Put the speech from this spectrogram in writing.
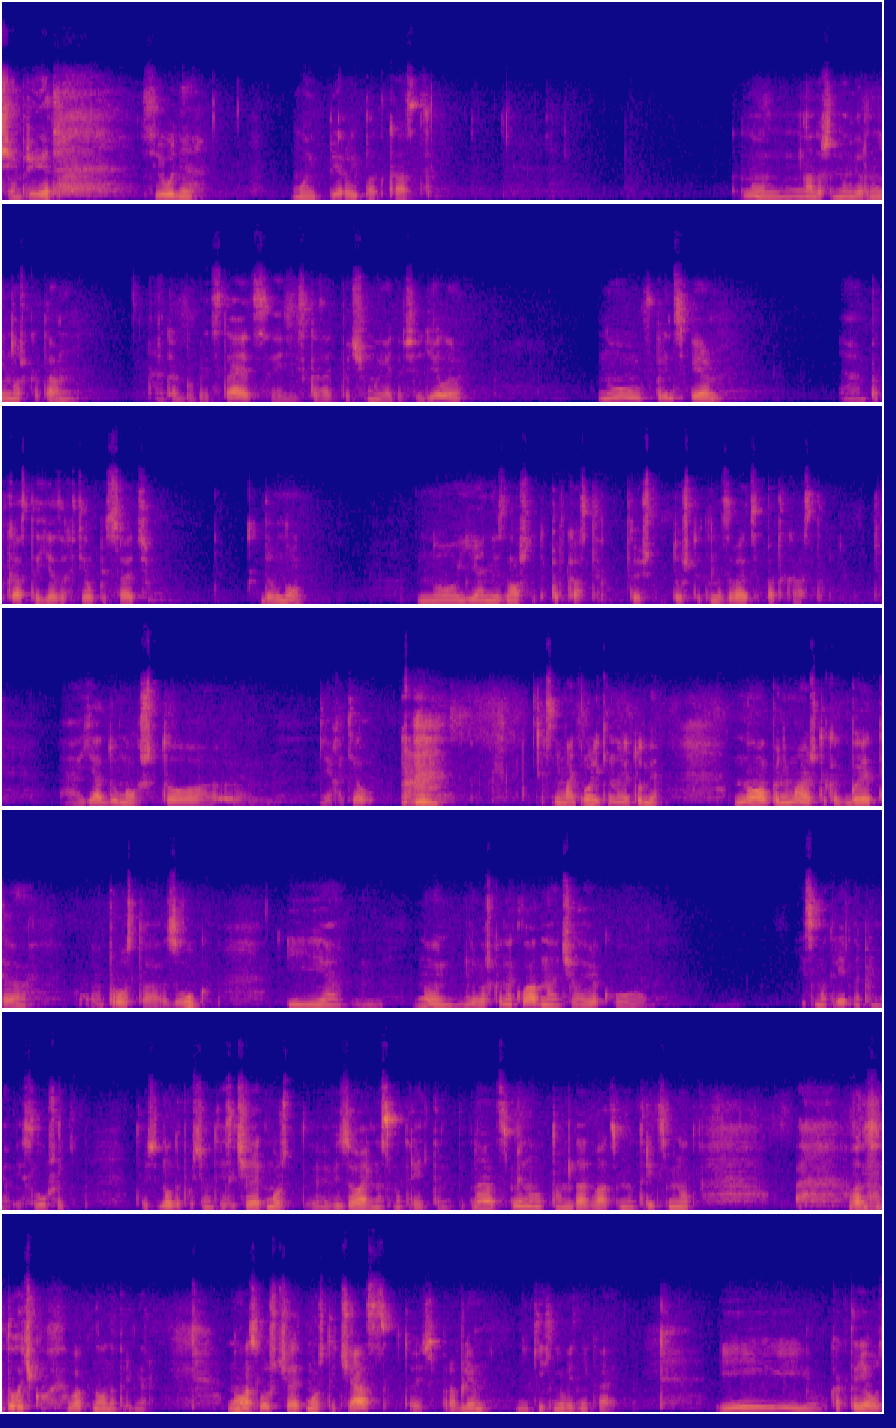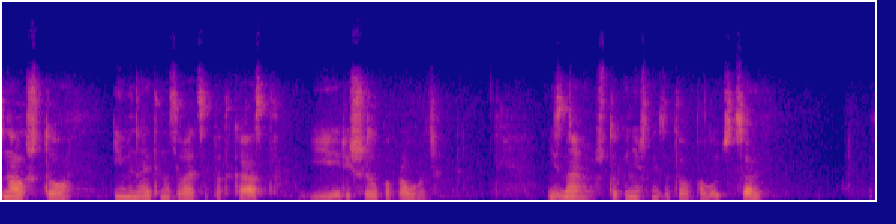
Всем привет! Сегодня мой первый подкаст. Ну, надо же, наверное, немножко там э, как бы представиться и сказать, почему я это все делаю. Ну, в принципе, э, подкасты я захотел писать давно, но я не знал, что это подкаст. То есть то, что это называется подкаст. Э, я думал, что я хотел снимать ролики на ютубе, но понимаю, что как бы это просто звук и ну, немножко накладно человеку и смотреть, например, и слушать. То есть, ну, допустим, вот если человек может визуально смотреть там 15 минут, там, да, 20 минут, 30 минут в одну точку, в окно, например. Ну, а слушать человек может и час, то есть проблем никаких не возникает. И как-то я узнал, что именно это называется подкаст, и решил попробовать. Не знаю, что, конечно, из этого получится,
